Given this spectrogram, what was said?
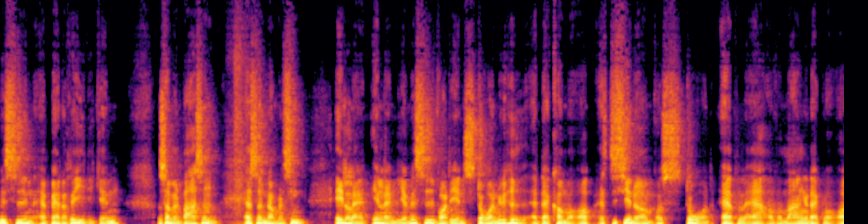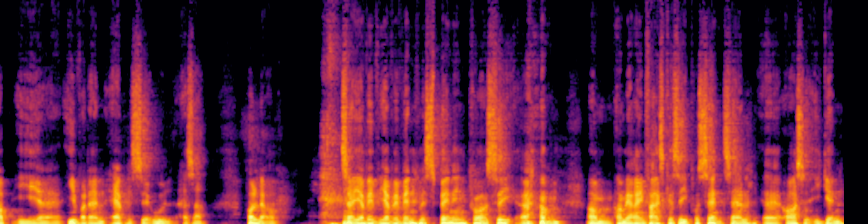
ved siden af batteriet igen. Og så er man bare sådan, altså når man sådan, et eller andet, en eller anden hjemmeside, hvor det er en stor nyhed, at der kommer op, altså det siger noget om, hvor stort Apple er, og hvor mange der går op i, uh, i hvordan Apple ser ud. Altså, hold da op. Så jeg vil, jeg vil vente med spænding på at se, øh, om, om, om jeg rent faktisk kan se procenttal øh, også igen.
